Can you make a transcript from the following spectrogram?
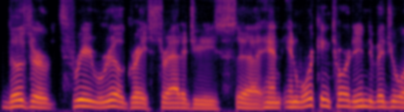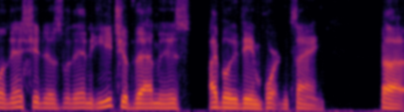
those are three real great strategies, uh, and and working toward individual initiatives within each of them is, I believe, the important thing. Uh,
